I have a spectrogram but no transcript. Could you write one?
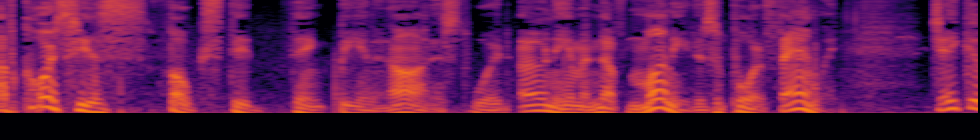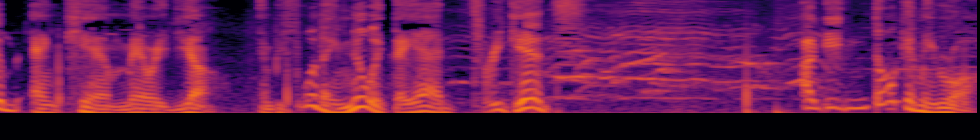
Of course, his folks did think being an artist would earn him enough money to support a family. Jacob and Kim married young, and before they knew it, they had three kids. I mean, don't get me wrong,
